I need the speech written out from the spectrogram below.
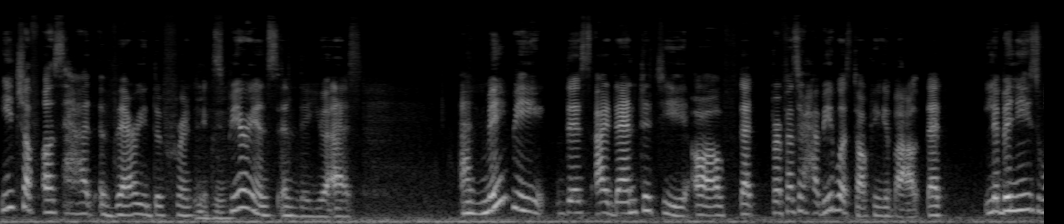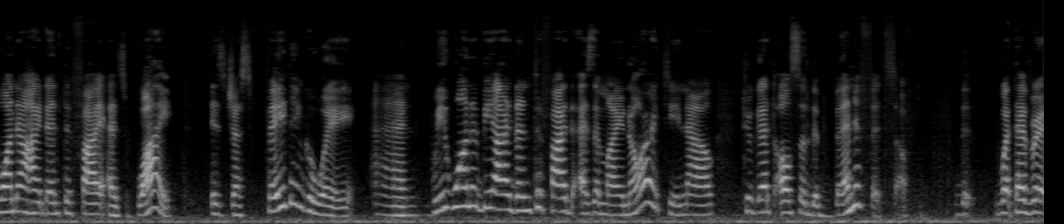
each of us had a very different mm-hmm. experience in the US. And maybe this identity of that Professor Habeeb was talking about, that Lebanese want to identify as white, is just fading away. And we want to be identified as a minority now to get also the benefits of whatever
